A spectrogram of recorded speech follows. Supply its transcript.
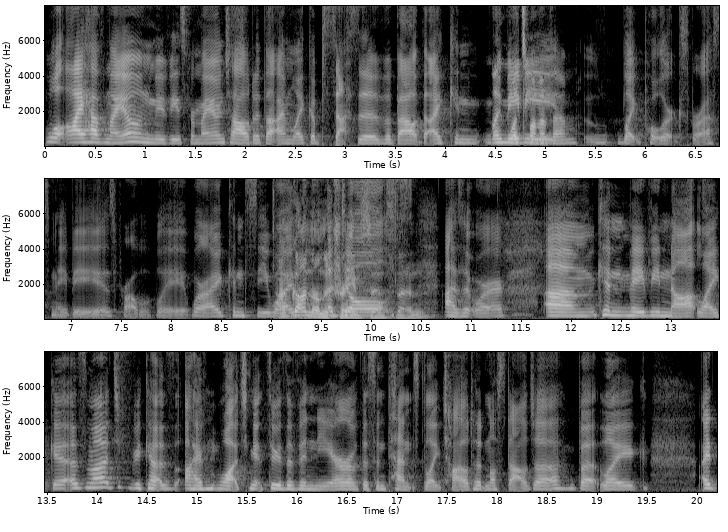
Well, I have my own movies from my own childhood that I'm like obsessive about that I can Like, maybe, what's one of them? Like Polar Express, maybe is probably where I can see why I've gotten on the train since then. as it were, um, can maybe not like it as much because I'm watching it through the veneer of this intense like childhood nostalgia. But like, I,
